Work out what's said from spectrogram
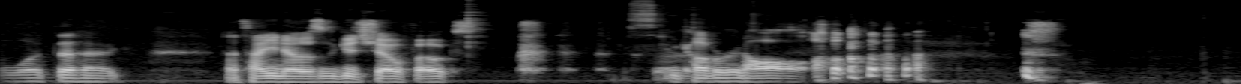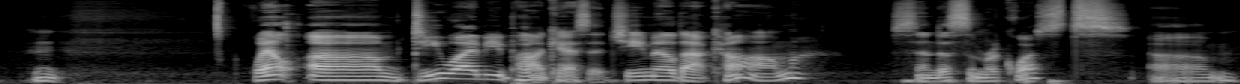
What the heck? That's how you know this is a good show, folks. We cover it all. Well, um, DYBpodcast at gmail.com. Send us some requests. Um,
